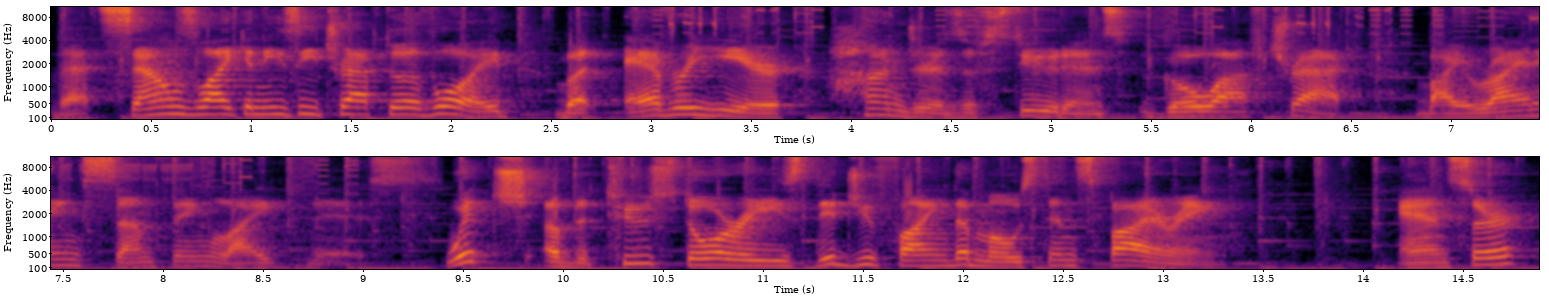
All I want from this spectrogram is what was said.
That sounds like an easy trap to avoid, but every year, hundreds of students go off track by writing something like this. Which of the two stories did you find the most inspiring? Answer,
